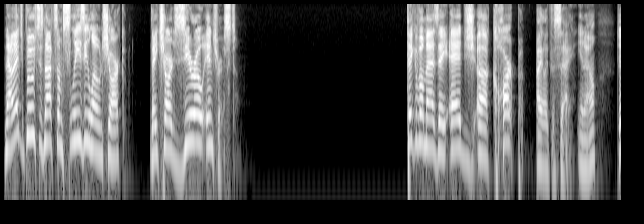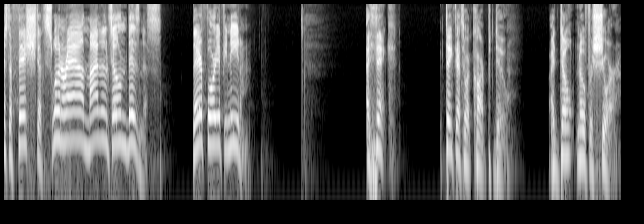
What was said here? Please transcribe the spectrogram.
Now, Edge Boost is not some sleazy loan shark. They charge zero interest. Think of them as a edge uh, carp, I like to say, you know, just a fish that's swimming around, minding its own business. There for you if you need them. I think, think that's what carp do. I don't know for sure.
